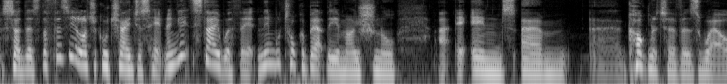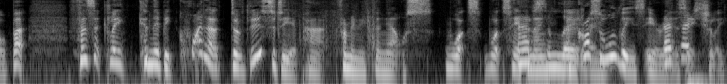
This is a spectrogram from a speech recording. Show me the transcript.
so there's the physiological changes happening. Let's stay with that, and then we'll talk about the emotional uh, and um, uh, cognitive as well. But physically, can there be quite a diversity apart from anything else? What's what's happening Absolutely. across all these areas, actually?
